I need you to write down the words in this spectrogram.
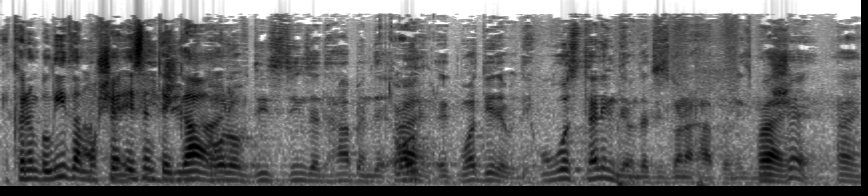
They couldn't believe that Moshe isn't Egypt, a god. All of these things that happened, they, right. all, like, what did they, who was telling them that it's going to happen? It's Moshe. Right. right.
